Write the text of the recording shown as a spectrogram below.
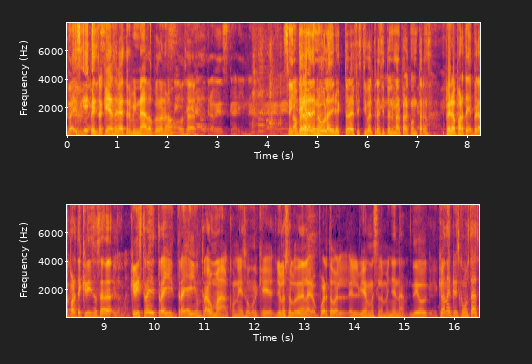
No, es que- pensó es- que ya se había terminado, pero no. O sea, otra vez Karina. Se No, integra pero- de nuevo la directora del Festival Tránsito del Mar para contarnos. pero aparte, pero aparte Chris, o sea, Chris trae, trae, trae ahí un trauma con eso, porque yo lo saludé en el aeropuerto el, el viernes en la mañana. Digo, ¿qué onda, Chris? ¿Cómo estás?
